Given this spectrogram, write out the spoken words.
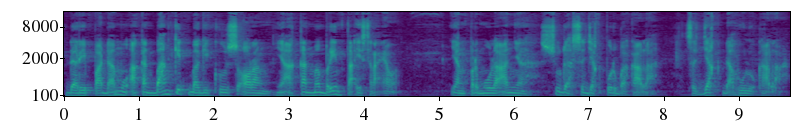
Daripadamu akan bangkit bagiku seorang yang akan memerintah Israel, yang permulaannya sudah sejak purbakala, sejak dahulu kala.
